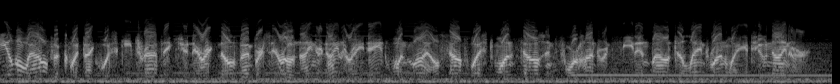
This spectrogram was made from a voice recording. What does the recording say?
Kilo Alpha Quebec Whiskey traffic generic November 09er 9er 881 miles southwest 1,400 feet inbound to land runway 29er.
